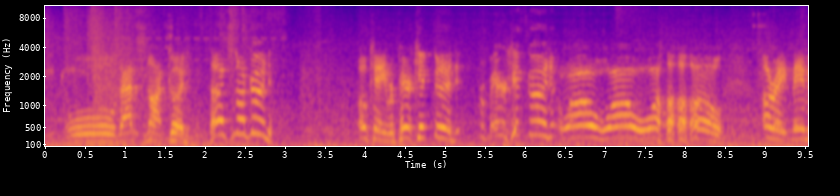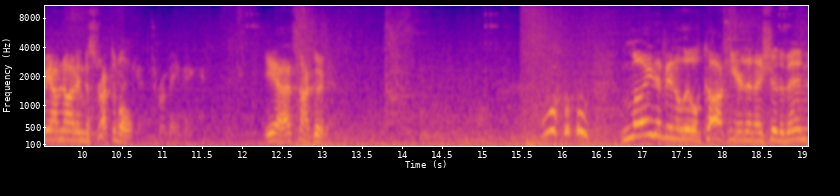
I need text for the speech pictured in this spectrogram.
AP Oh, that's not good. That's not good. Okay, repair kit good. Repair kit good. Whoa, whoa, whoa. All right, maybe I'm not indestructible. Yeah, that's not good. Woo-hoo-hoo. Might have been a little cockier than I should have been.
